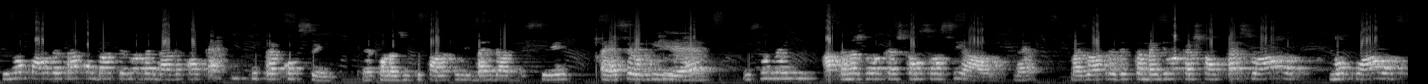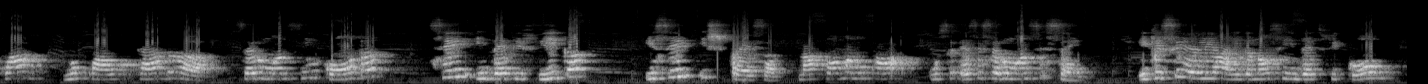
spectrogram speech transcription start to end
que não pode entrar combater, na verdade, qualquer tipo de preconceito. Né? Quando a gente fala que liberdade de ser é ser o que é, isso não vem apenas uma questão social, né? Mas eu acredito também de uma questão pessoal no qual, no qual cada ser humano se encontra, se identifica e se expressa na forma no qual esse ser humano se sente. E que se ele ainda não se identificou,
